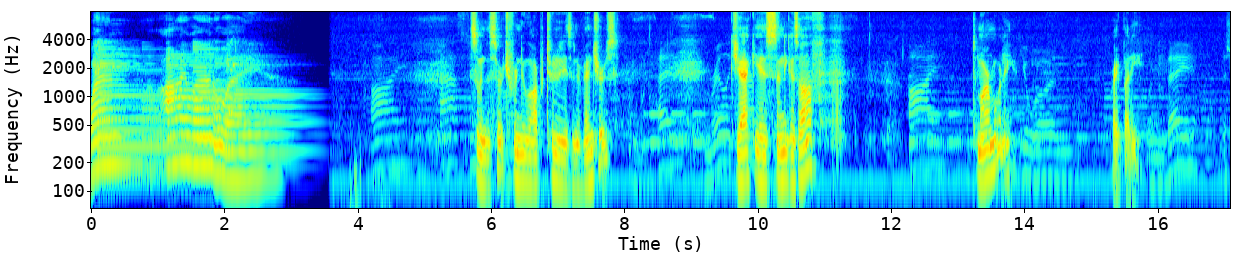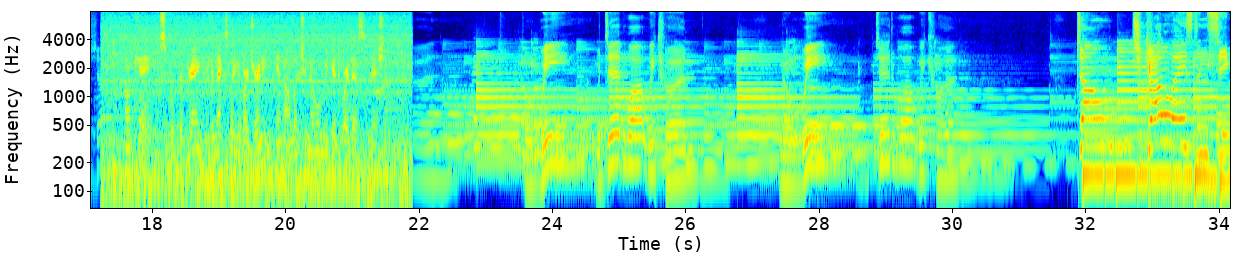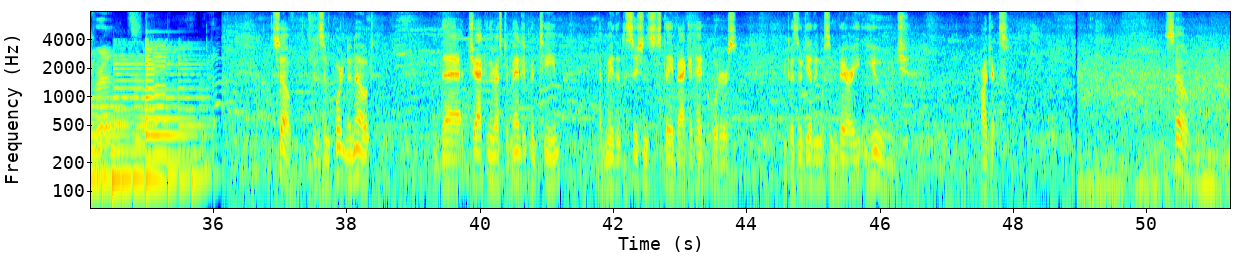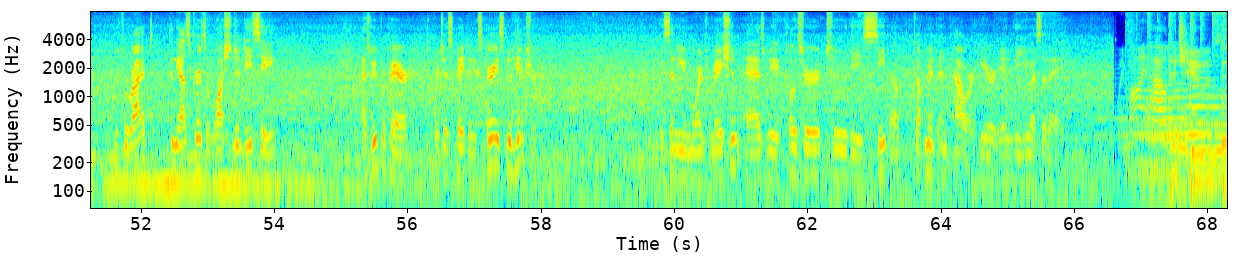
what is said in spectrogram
when I went away. So, in the search for new opportunities and adventures, Jack is sending us off tomorrow morning. Right, buddy? Okay, so we're preparing for the next leg of our journey, and I'll let you know when we get to our destination. But we, we did what we could. No, we did what we could. Don't you go wasting secrets. So, it is important to note that Jack and the rest of the management team have made the decisions to stay back at headquarters because they're dealing with some very huge projects. So, we've arrived in the outskirts of Washington, D.C. as we prepare to participate in Experience New Hampshire. Be sending you more information as we get closer to the seat of government and power here in the US of A. My how could choose.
